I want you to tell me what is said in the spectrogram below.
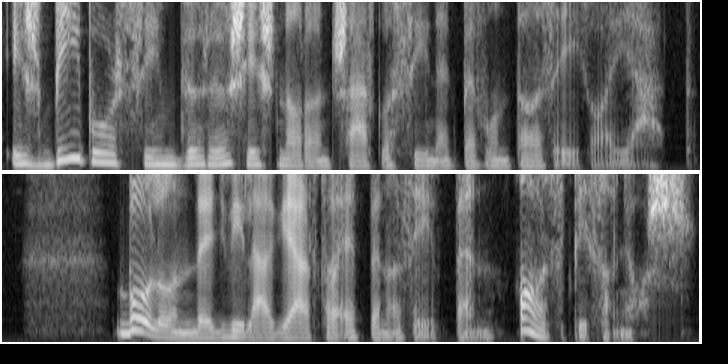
és bíborszín vörös és narancssárga színekbe vonta az ég alját. Bolond egy világ járta ebben az évben, az bizonyos.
